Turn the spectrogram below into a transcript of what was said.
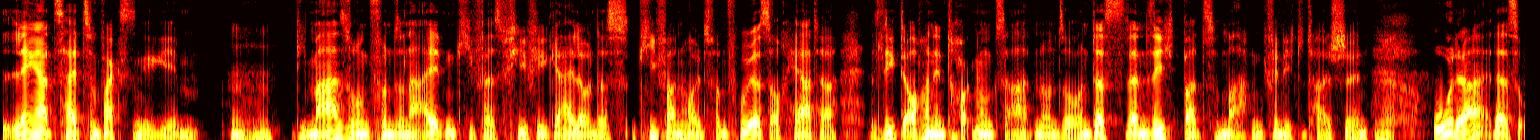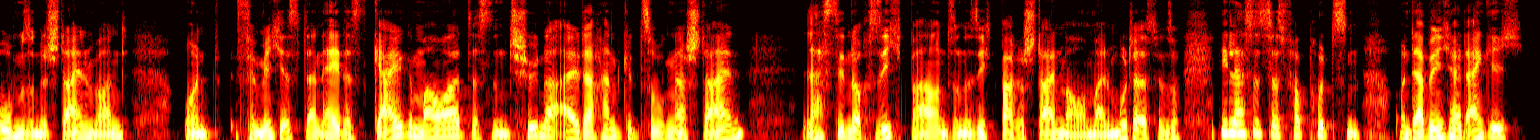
länger Zeit zum Wachsen gegeben. Die Maserung von so einer alten Kiefer ist viel, viel geiler und das Kiefernholz von früher ist auch härter. Das liegt auch an den Trocknungsarten und so. Und das dann sichtbar zu machen, finde ich total schön. Oder da ist oben so eine Steinwand und für mich ist dann, hey, das ist geil gemauert, das ist ein schöner alter handgezogener Stein. Lass den doch sichtbar und so eine sichtbare Steinmauer. Meine Mutter ist dann so, nee, lass uns das verputzen. Und da bin ich halt eigentlich,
